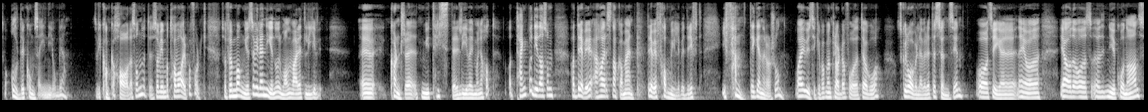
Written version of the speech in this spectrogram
Som aldri kom seg inn i jobb igjen. Så Vi kan ikke ha det sånn, vet du. Så vi må ta vare på folk. Så for mange så vil den nye normalen være et liv eh, Kanskje et mye tristere liv enn man har hatt. Og Tenk på de da som har drevet Jeg har snakka med en drevet familiebedrift i femte generasjon. Var jeg usikker på om han klarte å få det til å gå. Skulle overlevere til sønnen sin og, sviger, nei, og, ja, og, og, og nye kona hans.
